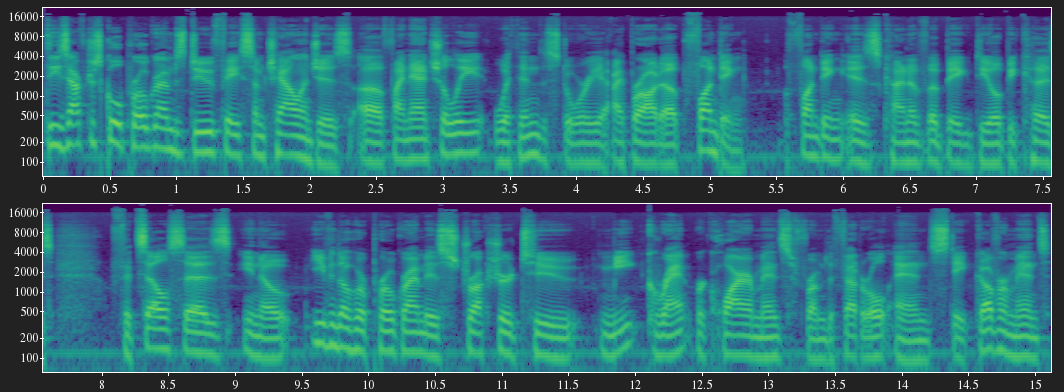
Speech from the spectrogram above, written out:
These after school programs do face some challenges uh, financially within the story i brought up funding. Funding is kind of a big deal because Fitzel says, you know, even though her program is structured to meet grant requirements from the federal and state governments,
